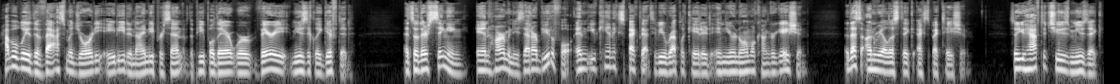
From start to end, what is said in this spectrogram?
probably the vast majority, 80 to 90% of the people there were very musically gifted. And so they're singing in harmonies that are beautiful. And you can't expect that to be replicated in your normal congregation. And that's unrealistic expectation. So you have to choose music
